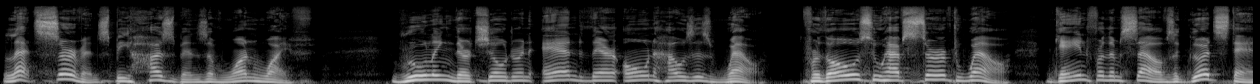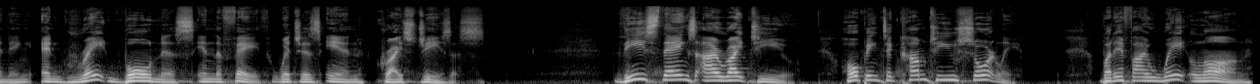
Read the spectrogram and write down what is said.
Let servants be husbands of one wife, ruling their children and their own houses well. For those who have served well gained for themselves a good standing and great boldness in the faith which is in Christ Jesus. These things I write to you, hoping to come to you shortly. But if I wait long,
